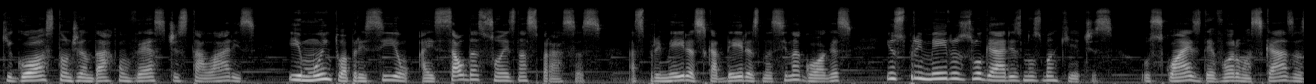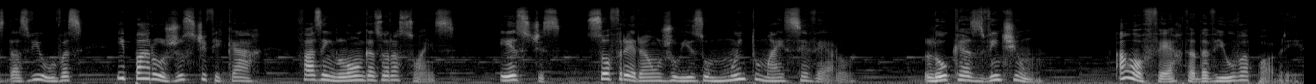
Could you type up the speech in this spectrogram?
que gostam de andar com vestes talares e muito apreciam as saudações nas praças, as primeiras cadeiras nas sinagogas e os primeiros lugares nos banquetes, os quais devoram as casas das viúvas e, para o justificar, fazem longas orações. Estes sofrerão juízo muito mais severo. Lucas 21 A oferta da viúva pobre.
